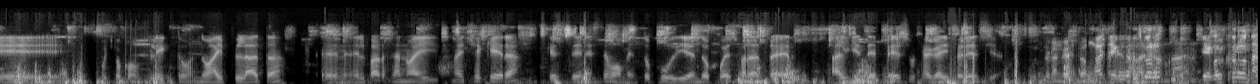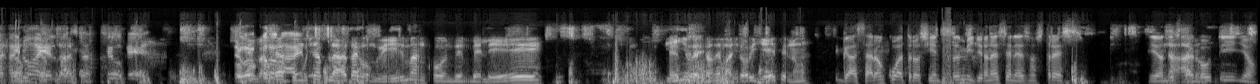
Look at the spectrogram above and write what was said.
Eh, mucho conflicto, no hay plata, en el Barça no hay, no hay chequera que esté en este momento pudiendo pues para traer a alguien de peso que haga diferencia. Pero han gastado Ah, mucha llegó, el man. llegó el coronavirus ahí el Mucha Barça, coronavirus. mucha plata con Griezmann, con Dembélé, con Coutinho, Entre- gastaron demasiado billete, ¿no? Gastaron 400 millones en esos tres. ¿Y dónde está Claro. Coutinho?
